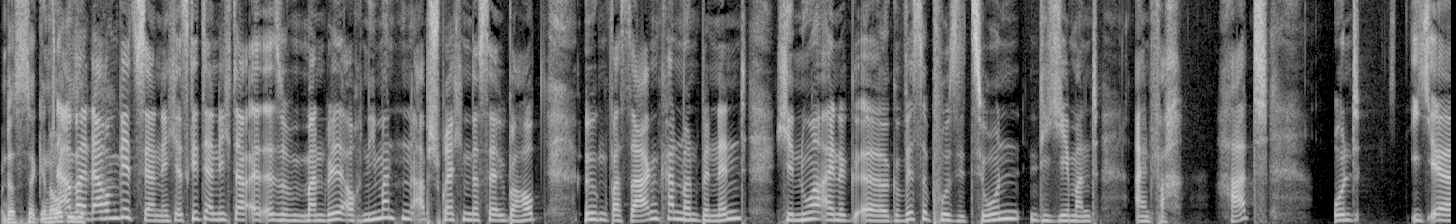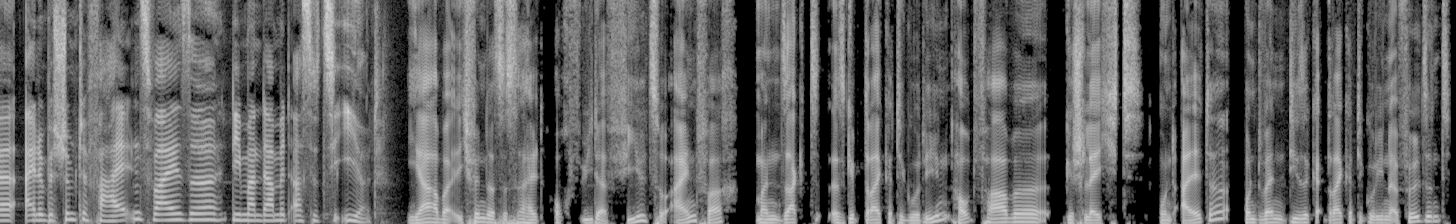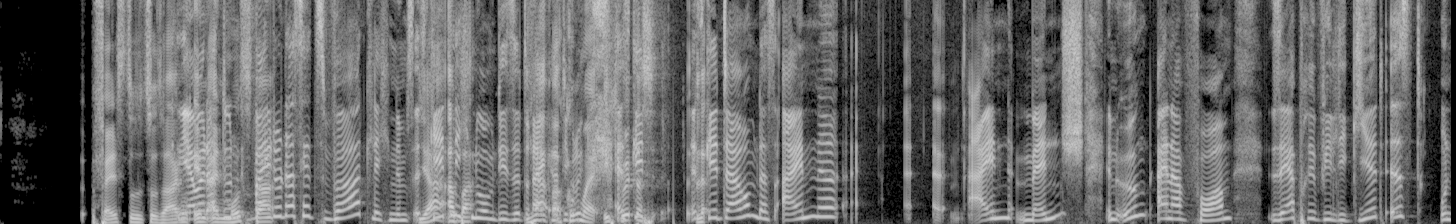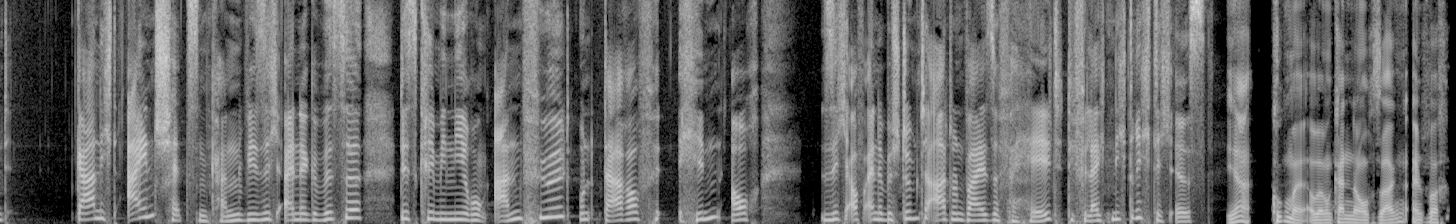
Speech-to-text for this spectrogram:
Und das ist ja genau ja, Aber darum geht es ja nicht. Es geht ja nicht da, also man will auch niemanden absprechen, dass er überhaupt irgendwas sagen kann. Man benennt hier nur eine äh, gewisse Position, die jemand einfach hat. Und äh, eine bestimmte Verhaltensweise, die man damit assoziiert. Ja, aber ich finde, das ist halt auch wieder viel zu einfach. Man sagt, es gibt drei Kategorien: Hautfarbe, Geschlecht und Alter. Und wenn diese drei Kategorien erfüllt sind, fällst du sozusagen ja, in ein du, Muster. Weil du das jetzt wörtlich nimmst. Es ja, geht aber, nicht nur um diese drei ja, Kategorien. Mal, es, geht, das, es geht darum, dass eine äh, ein Mensch in irgendeiner Form sehr privilegiert ist und gar nicht einschätzen kann, wie sich eine gewisse Diskriminierung anfühlt und daraufhin auch sich auf eine bestimmte Art und Weise verhält, die vielleicht nicht richtig ist. Ja, guck mal, aber man kann da auch sagen, einfach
